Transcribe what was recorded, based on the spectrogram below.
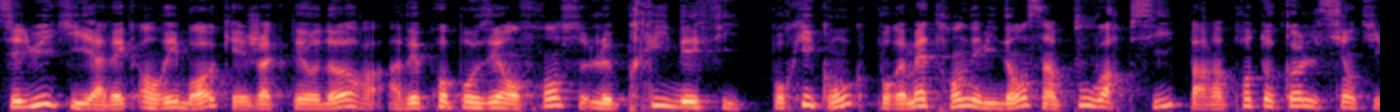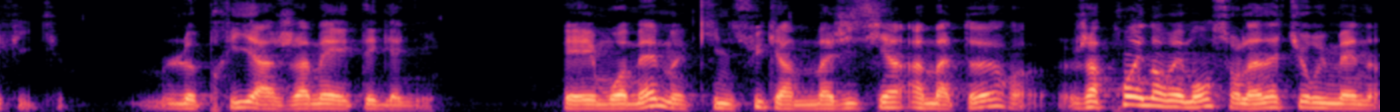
C'est lui qui, avec Henri Brock et Jacques Théodore, avait proposé en France le prix défi, pour quiconque pourrait mettre en évidence un pouvoir psy par un protocole scientifique. Le prix a jamais été gagné. Et moi-même, qui ne suis qu'un magicien amateur, j'apprends énormément sur la nature humaine,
